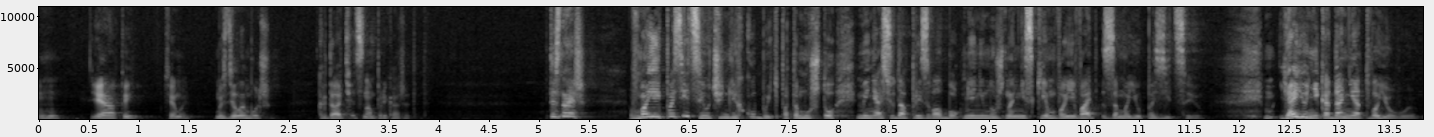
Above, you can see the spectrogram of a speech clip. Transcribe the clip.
Угу. Я, ты, все мы. Мы сделаем больше, когда Отец нам прикажет это. Ты знаешь, в моей позиции очень легко быть, потому что меня сюда призвал Бог. Мне не нужно ни с кем воевать за мою позицию. Я ее никогда не отвоевываю.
